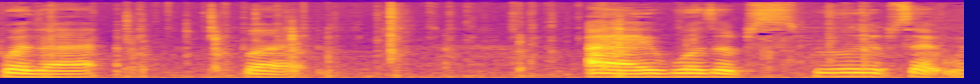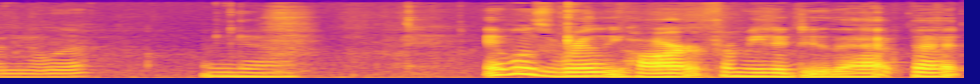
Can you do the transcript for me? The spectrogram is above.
for that. But I was ups- really upset when you left. Yeah. It was really hard for me to do that, but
